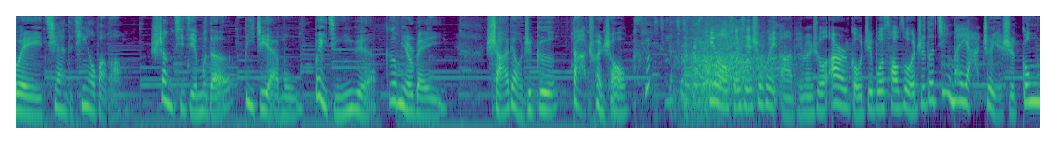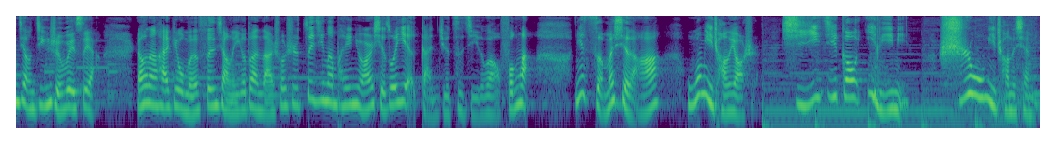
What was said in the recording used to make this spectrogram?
位亲爱的听友宝宝，上期节目的 BGM 背景音乐歌名为《傻屌之歌大串烧》。听友和谐社会啊，评论说二狗这波操作值得敬佩呀，这也是工匠精神未遂啊。然后呢，还给我们分享了一个段子，啊说是最近呢陪女儿写作业，感觉自己都要疯了。你怎么写的啊？五米长的钥匙。洗衣机高一厘米，十五米长的铅笔。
